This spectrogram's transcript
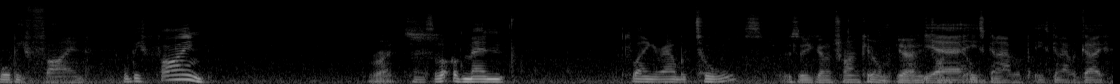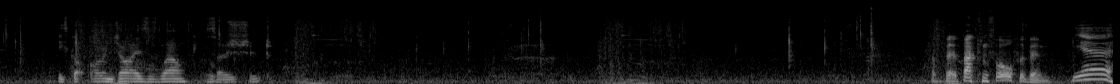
We'll be fine. We'll be fine. Right. There's a lot of men playing around with tools. Is he gonna try and kill me? Yeah. He's yeah, to he's gonna have a he's gonna have a go. He's got orange eyes as well. Oops, So shoot. A bit of back and forth with him. yeah,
